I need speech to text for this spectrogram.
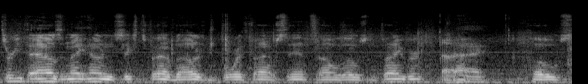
three thousand eight hundred and sixty-five dollars and forty-five cents. All those in favor? Aye. Opposed?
